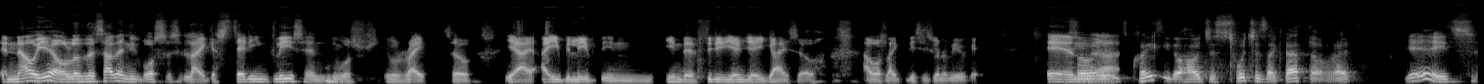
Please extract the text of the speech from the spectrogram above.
And now yeah all of a sudden it was like a steady increase and it was it was right. So yeah i, I believed in in the 3dmj guy so i was like this is gonna be okay. And so uh, it's crazy though how it just switches like that, though, right? yeah it's uh,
